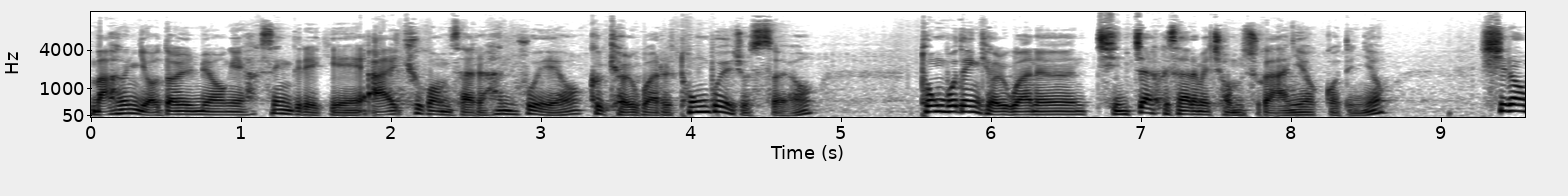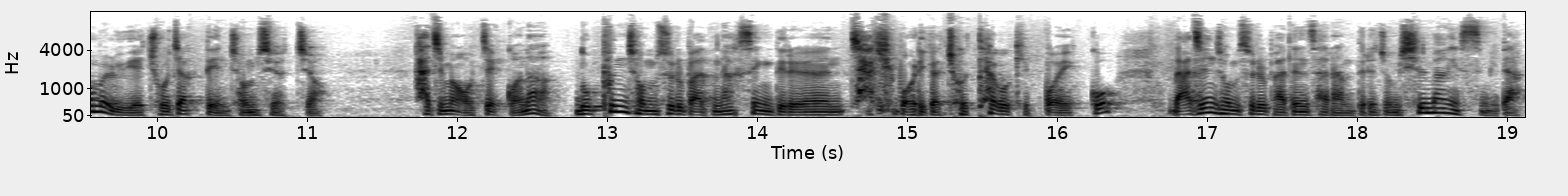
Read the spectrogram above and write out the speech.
48명의 학생들에게 IQ 검사를 한 후에요. 그 결과를 통보해 줬어요. 통보된 결과는 진짜 그 사람의 점수가 아니었거든요. 실험을 위해 조작된 점수였죠. 하지만 어쨌거나 높은 점수를 받은 학생들은 자기 머리가 좋다고 기뻐했고 낮은 점수를 받은 사람들은 좀 실망했습니다.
